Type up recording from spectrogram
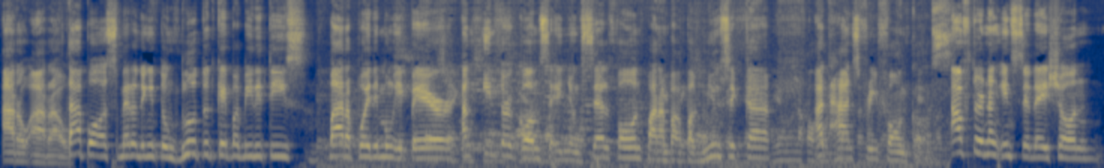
araw-araw. Tapos, meron din itong Bluetooth capabilities para pwede mong i-pair ang intercom sa inyong cellphone para makapag-music ka at hands-free phone calls. After ng installation,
